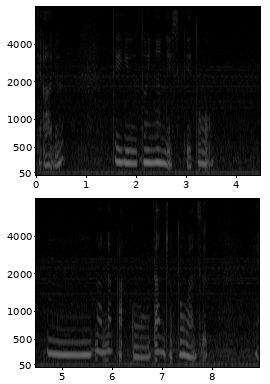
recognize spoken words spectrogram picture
てある？っていう問いなんですけどうーんまあなんかこう男女問わず、えー、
